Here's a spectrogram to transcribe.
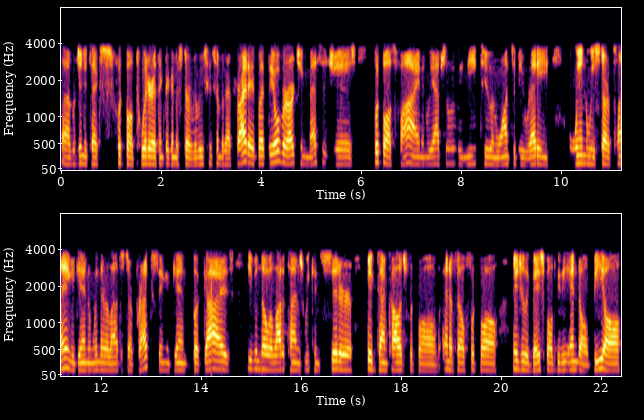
uh, Virginia Tech's football Twitter. I think they're going to start releasing some of that Friday. But the overarching message is football's fine and we absolutely need to and want to be ready when we start playing again and when they're allowed to start practicing again. But guys, even though a lot of times we consider big time college football, NFL football, Major League Baseball to be the end all be all,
